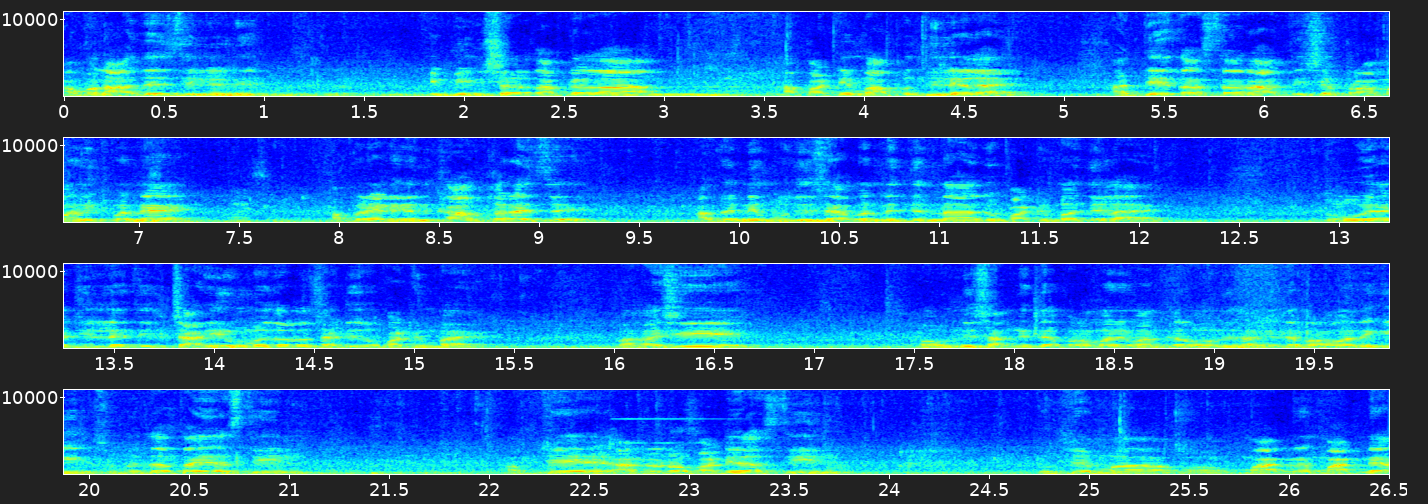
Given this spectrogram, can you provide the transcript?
आम्हाला आदेश दिलेले आहेत की बिनशर्त आपल्याला हा पाठिंबा आपण दिलेला आहे. हा देत असताना अतिशय प्रामाणिकपणे आपण या ठिकाणी काम करायचं आहे आदरणीय मोदी साहेबांनी त्यांना जो पाठिंबा दिला आहे तो या जिल्ह्यातील चारही उमेदवारांसाठी जो पाठिंबा आहे. मगाशी भाऊंनी सांगितल्याप्रमाणे मानकर भाऊंनी सांगितल्याप्रमाणे की सुमित्राताई असतील आमचे आढळराव पाटील असतील तुमचे मारण्या मारण्या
